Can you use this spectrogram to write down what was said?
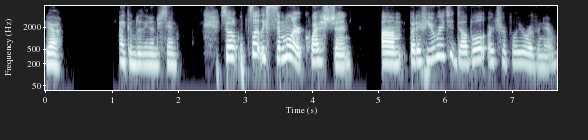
Yeah, I completely understand. So slightly similar question, um, but if you were to double or triple your revenue,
